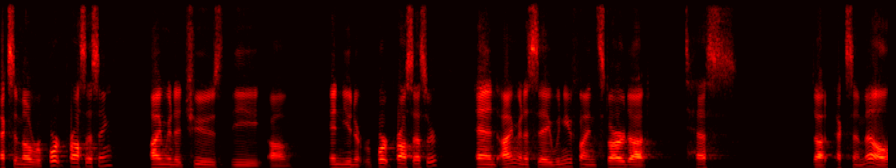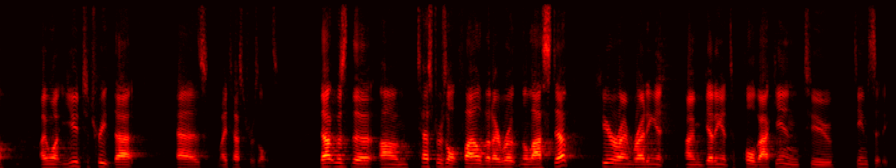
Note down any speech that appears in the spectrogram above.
XML report processing. I'm going to choose the um, NUnit report processor, and I'm going to say when you find star.tests.xml, I want you to treat that as my test results. That was the um, test result file that I wrote in the last step. Here I'm writing it, I'm getting it to pull back into TeamCity.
